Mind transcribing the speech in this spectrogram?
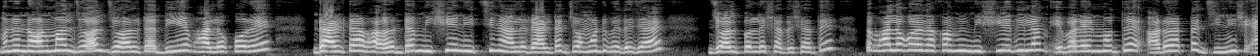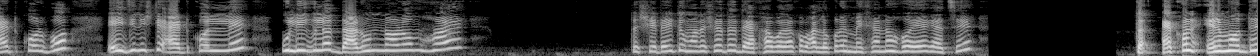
মানে নর্মাল জল, জলটা দিয়ে ভালো করে ডালটা মিশিয়ে নিচ্ছি, নাহলে ডালটা জমাট বেঁধে যায় জল পড়লে সাথে সাথে। তো ভালো করে দেখো আমি মিশিয়ে দিলাম। এবার এর মধ্যে আরও একটা জিনিস অ্যাড করব। এই জিনিসটা অ্যাড করলে পুলিগুলো দারুণ নরম হয়। তো সেটাই তোমাদের সাথে দেখাবো। দেখো, ভালো করে মেশানো হয়ে গেছে। তো এখন এর মধ্যে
